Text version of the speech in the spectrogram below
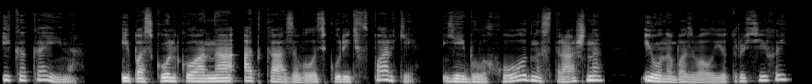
и кокаина. И поскольку она отказывалась курить в парке, ей было холодно, страшно, и он обозвал ее трусихой,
